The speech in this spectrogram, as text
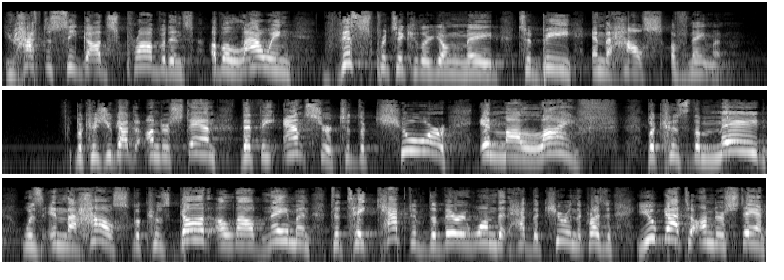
You have to see God's providence of allowing this particular young maid to be in the house of Naaman. Because you got to understand that the answer to the cure in my life, because the maid was in the house, because God allowed Naaman to take captive the very one that had the cure in the crisis, You've got to understand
